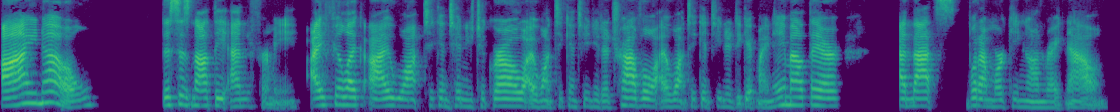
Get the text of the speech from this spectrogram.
I know this is not the end for me. I feel like I want to continue to grow. I want to continue to travel. I want to continue to get my name out there. And that's what I'm working on right now.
